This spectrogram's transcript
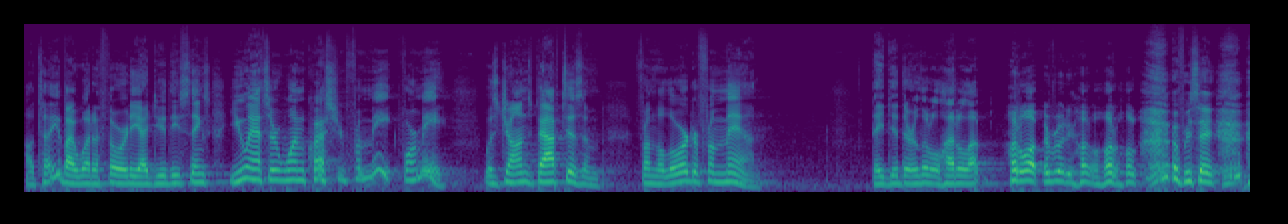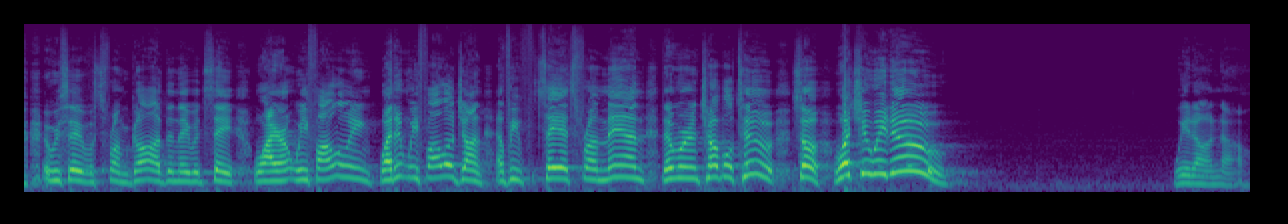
I'll tell you by what authority I do these things. You answer one question from me for me. Was John's baptism from the Lord or from man? They did their little huddle up, huddle up, everybody huddle, huddle, huddle. If we say, if we say it was from God, then they would say, Why aren't we following? Why didn't we follow John? If we say it's from man, then we're in trouble too. So what should we do? We don't know.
